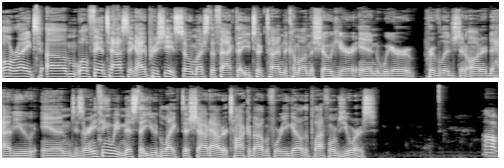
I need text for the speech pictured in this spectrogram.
Yeah. All right. Um, well, fantastic. I appreciate so much the fact that you took time to come on the show here, and we're privileged and honored to have you. And is there anything we missed that you'd like to shout out or talk about before you go? The platform's yours. Oh,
